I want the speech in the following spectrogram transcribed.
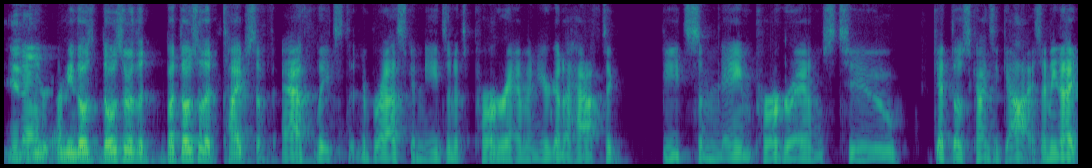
You know, I mean those those are the but those are the types of athletes that Nebraska needs in its program, and you're going to have to beat some name programs to get those kinds of guys. I mean, I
